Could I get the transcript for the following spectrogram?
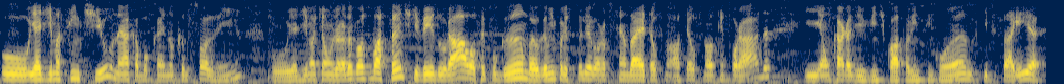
o Yadima sentiu, né, acabou caindo no campo sozinho. O Yadima, que é um jogador que eu gosto bastante, que veio do Urawa, foi pro Gamba, o Gamba emprestou ele agora pro Sendai até o, até o final da temporada e é um cara de 24 a 25 anos que precisaria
